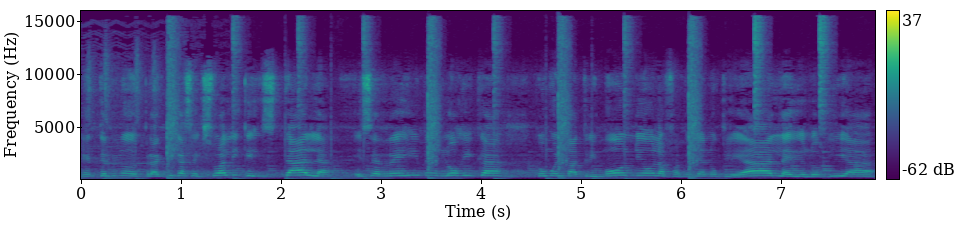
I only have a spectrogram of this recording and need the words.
en términos de práctica sexual y que instala ese régimen, lógica como el matrimonio, la familia nuclear, la ideología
